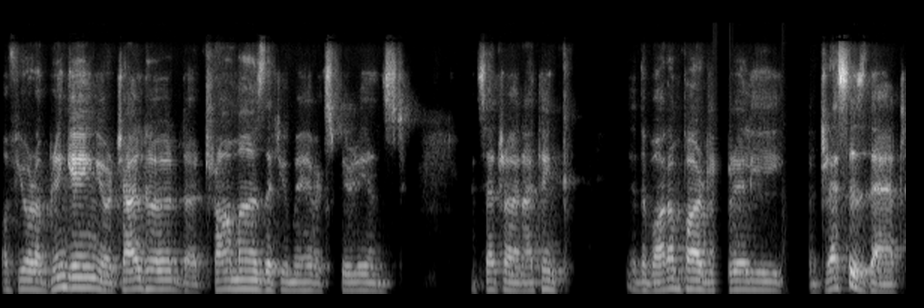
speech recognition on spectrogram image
of your upbringing, your childhood, the traumas that you may have experienced, etc. And I think the bottom part really addresses that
